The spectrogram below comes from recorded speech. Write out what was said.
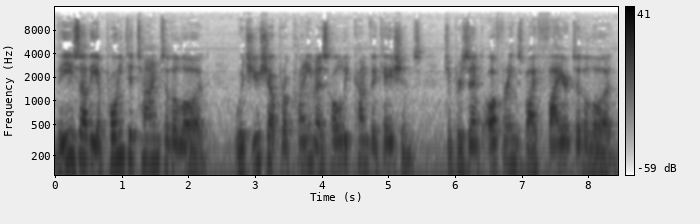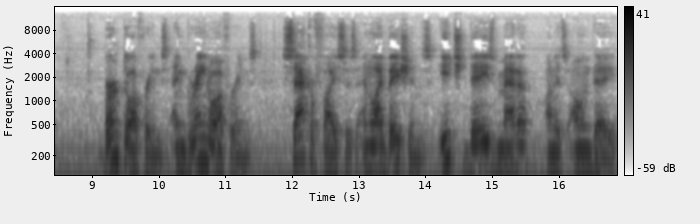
These are the appointed times of the Lord, which you shall proclaim as holy convocations, to present offerings by fire to the Lord, burnt offerings and grain offerings, sacrifices and libations, each day's matter on its own day,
